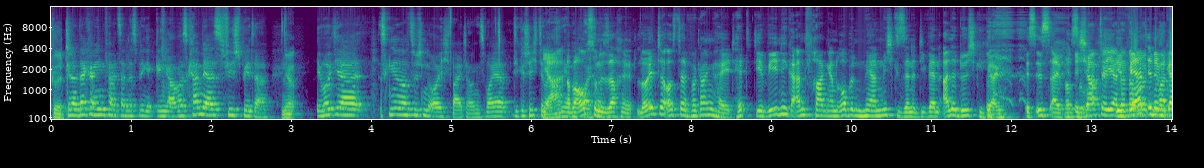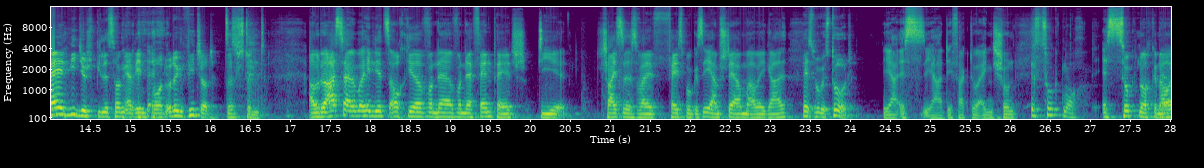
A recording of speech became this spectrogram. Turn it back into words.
Gut. Genau, da kann jedenfalls sein, deswegen ging aber es kam ja erst viel später. Ja. Ihr wollt ja, es ging ja noch zwischen euch weiter und es war ja die Geschichte. Ja, Aber auch so eine weiter. Sache, Leute aus der Vergangenheit, hättet ihr weniger Anfragen an Robin und mehr an mich gesendet, die wären alle durchgegangen. es ist einfach so. Ich hab dir ja ihr wärt in einem geilen Videospielesong erwähnt worden oder gefeatured. Das stimmt. Aber du hast ja immerhin jetzt auch hier von der, von der Fanpage, die scheiße ist, weil Facebook ist eh am Sterben, aber egal. Facebook ist tot. Ja, ist ja de facto eigentlich schon. Es zuckt noch. Es zuckt noch, genau.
